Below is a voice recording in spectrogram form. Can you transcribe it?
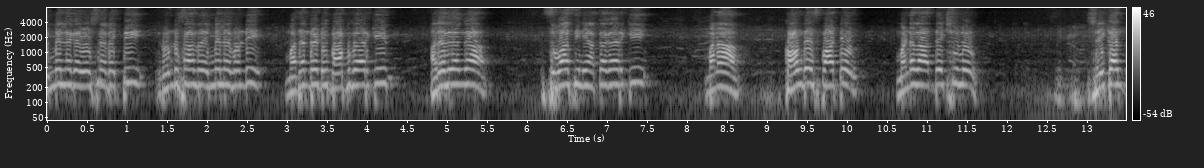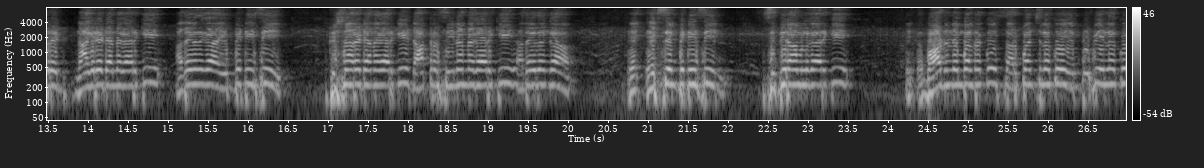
ఎమ్మెల్యేగా చేసిన వ్యక్తి రెండు సార్లు ఎమ్మెల్యే ఉండి మదన్ రెడ్డి బాబు గారికి అదేవిధంగా సువాసిని అక్క గారికి మన కాంగ్రెస్ పార్టీ మండల అధ్యక్షులు శ్రీకాంత్ రెడ్డి నాగిరెడ్డి అన్న గారికి అదేవిధంగా ఎంపీటీసీ కృష్ణారెడ్డి అన్న గారికి డాక్టర్ సీనన్న గారికి అదేవిధంగా ఎక్స్ ఎంపీటీసీ సిద్ధిరాములు గారికి వార్డు మెంబర్లకు సర్పంచ్లకు ఎంపీపీలకు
